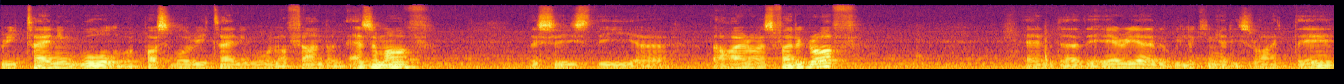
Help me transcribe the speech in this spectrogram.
retaining wall or possible retaining wall I found on Asimov. This is the, uh, the HiRISE photograph and uh, the area we'll be looking at is right there.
